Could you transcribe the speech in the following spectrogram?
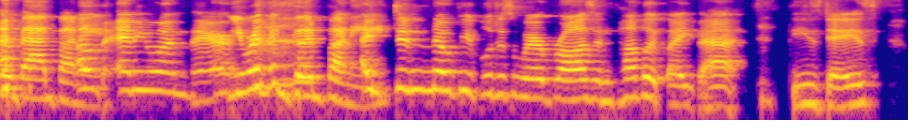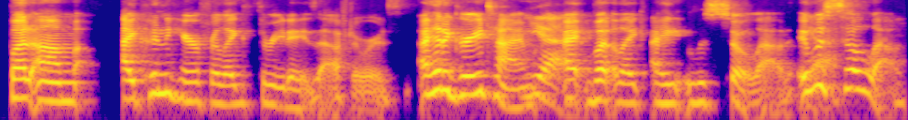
for Bad Bunny. of anyone there. You were the good bunny. I didn't know people just wear bras in public like that these days. But um I couldn't hear for like three days afterwards. I had a great time. Yeah. I, but like I it was so loud. It was so loud.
